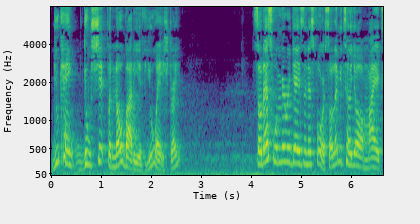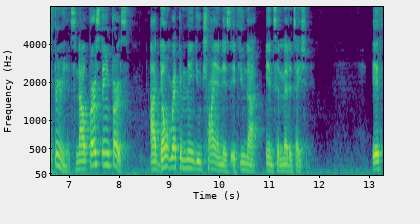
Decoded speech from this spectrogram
You can't do shit for nobody if you ain't straight. So that's what mirror gazing is for. So let me tell y'all my experience. Now, first thing first, I don't recommend you trying this if you're not into meditation. If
